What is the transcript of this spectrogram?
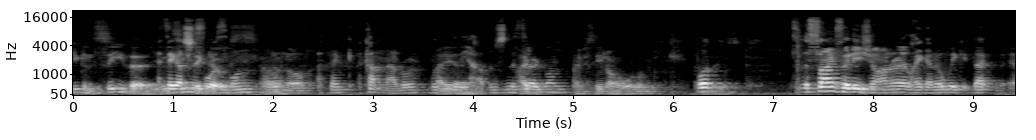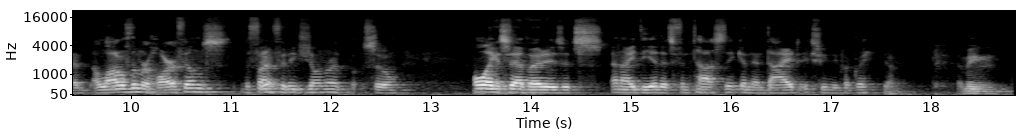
you can see the. You I can think that's see the fourth ghosts. one. I don't know. I think, I can't remember what I, uh, really happens in the I've- third one. I've seen all of them. But- and they For the found footage genre, like I know we could, that uh, a lot of them are horror films, the found Yeah. footage genre. So all I can say about it is it's an idea that's fantastic and then died extremely quickly. Yeah. I mean,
